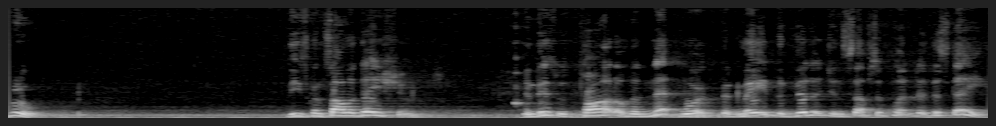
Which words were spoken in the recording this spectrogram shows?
group. These consolidations. And this was part of the network that made the village and subsequently the state.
